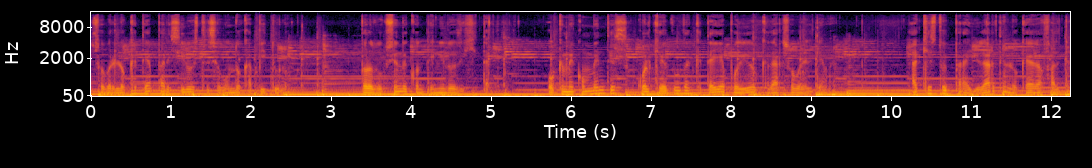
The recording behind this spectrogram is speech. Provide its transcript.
sobre lo que te ha parecido este segundo capítulo, producción de contenidos digitales o que me comentes cualquier duda que te haya podido quedar sobre el tema. Aquí estoy para ayudarte en lo que haga falta.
